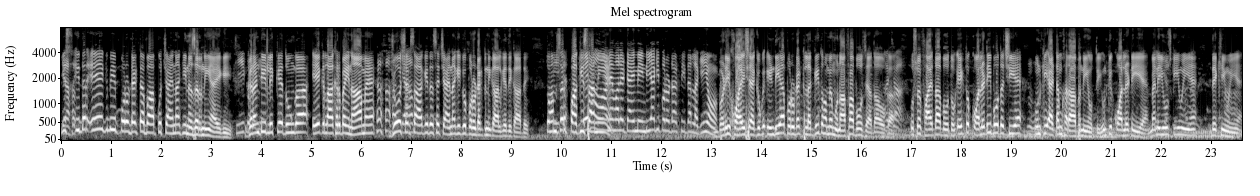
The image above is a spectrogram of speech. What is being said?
इस इधर एक भी प्रोडक्ट अब आपको चाइना की नज़र नहीं आएगी। गारंटी लिख के दूँगा एक लाख रुपए इनाम है। जो शख्स आगे इधर से चाइना की कोई प्रोडक्ट निकाल के दिखा दे। तो हम सर। पाकिस्तानी तो आने वाले टाइम में इंडिया की प्रोडक्ट्स इधर लगी हों। बड़ी ख्वाहिश है क्योंकि इंडिया प्रोडक्ट लग गई तो हमें मुनाफा बहुत ज़्यादा होगा। अच्छा। उसमें फ़ायदा बहुत होगा। एक तो क्वालिटी बहुत अच्छी है हम्म। उनकी आइटम खराब नहीं होती उनकी क्वालिटी है। मैंने यूज़ की हुई है देखी हुई है।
